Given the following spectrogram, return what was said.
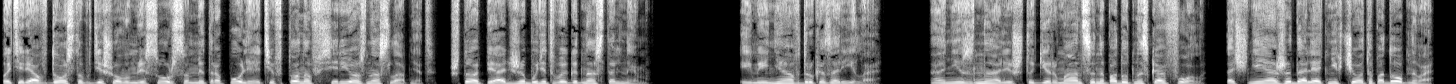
Потеряв доступ к дешевым ресурсам, метрополия тевтонов серьезно ослабнет, что опять же будет выгодно остальным. И меня вдруг озарило. Они знали, что германцы нападут на Скайфолл, точнее ожидали от них чего-то подобного,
